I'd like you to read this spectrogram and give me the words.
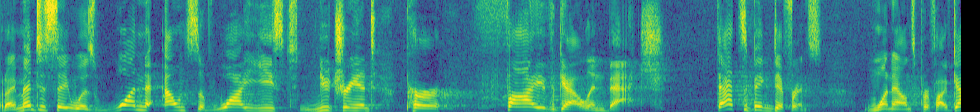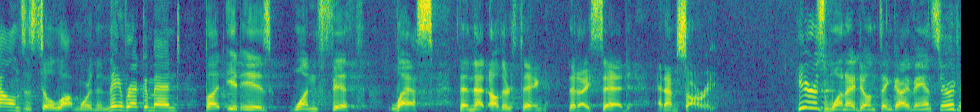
What I meant to say was one ounce of Wyeast nutrient per five gallon batch. That's a big difference. One ounce per five gallons is still a lot more than they recommend, but it is one fifth less than that other thing that I said, and I'm sorry. Here's one I don't think I've answered.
